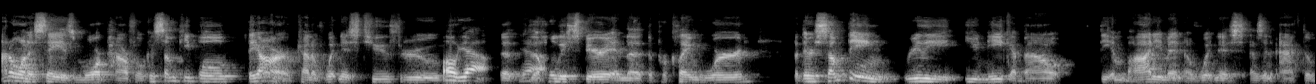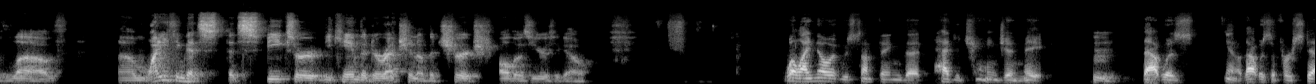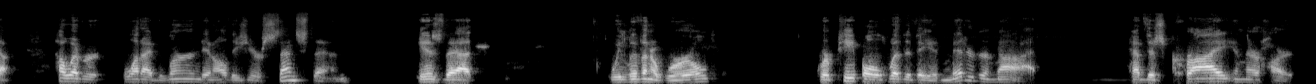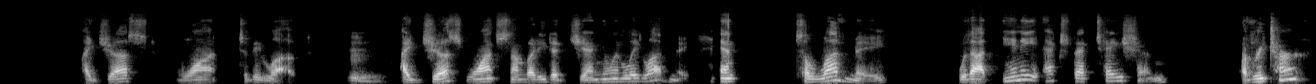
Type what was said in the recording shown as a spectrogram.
I don't want to say is more powerful because some people they are kind of witnessed to through Oh yeah, the, yeah. the Holy Spirit and the, the proclaimed word. But there's something really unique about the embodiment of witness as an act of love. Um, why do you think that's that speaks or became the direction of the church all those years ago? Well, I know it was something that had to change in me. Hmm. That was, you know, that was the first step. However, what I've learned in all these years since then is that we live in a world where people, whether they admit it or not, have this cry in their heart I just want to be loved. I just want somebody to genuinely love me and to love me without any expectation of return.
